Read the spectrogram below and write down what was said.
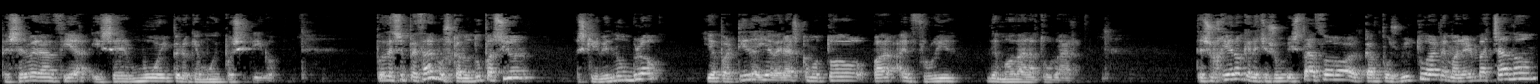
perseverancia y ser muy, pero que muy positivo. Puedes empezar buscando tu pasión, escribiendo un blog y a partir de ahí ya verás cómo todo va a influir de moda natural. Te sugiero que le eches un vistazo al campus virtual de Manuel Machado,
